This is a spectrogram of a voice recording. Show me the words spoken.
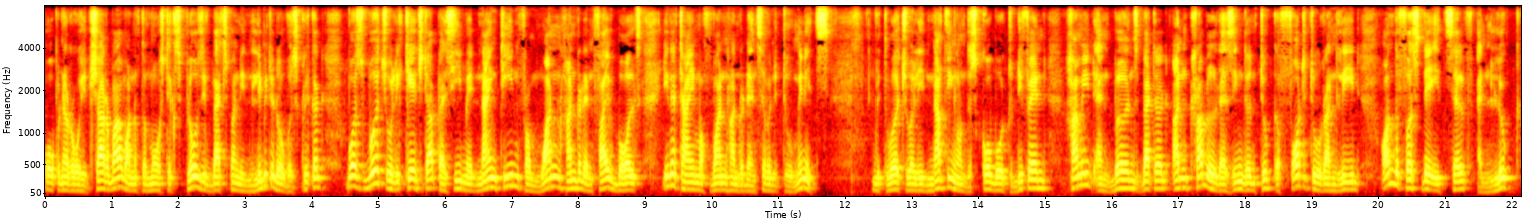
Opener Rohit Sharma, one of the most explosive batsmen in limited overs cricket, was virtually caged up as he made 19 from 105 balls in a time of 172 minutes. With virtually nothing on the scoreboard to defend, Hameed and Burns battered untroubled as England took a 42 run lead on the first day itself and look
